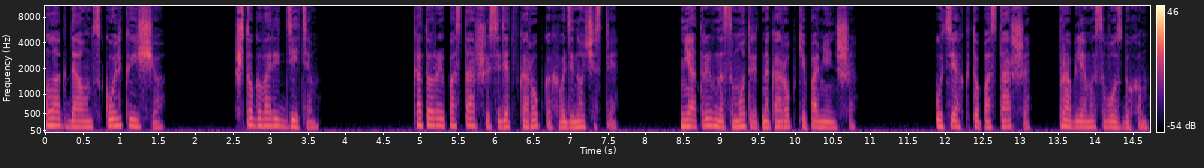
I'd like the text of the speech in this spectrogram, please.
Локдаун сколько еще? Что говорить детям, которые постарше сидят в коробках в одиночестве, неотрывно смотрят на коробки поменьше? У тех, кто постарше, проблемы с воздухом.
